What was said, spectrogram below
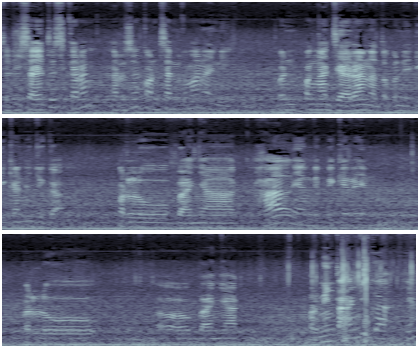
Jadi saya itu sekarang harusnya konsen ke mana ini? Pengajaran atau pendidikannya juga perlu banyak hal yang dipikirin perlu uh, banyak permintaan juga ya.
